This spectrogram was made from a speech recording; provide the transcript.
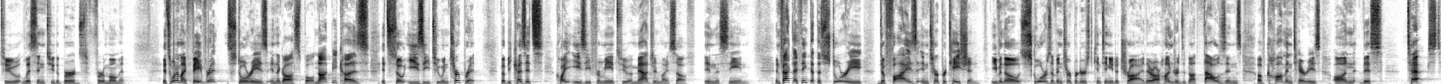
to listen to the birds for a moment. It's one of my favorite stories in the gospel, not because it's so easy to interpret, but because it's quite easy for me to imagine myself in the scene. In fact, I think that the story defies interpretation, even though scores of interpreters continue to try. There are hundreds, if not thousands, of commentaries on this text.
